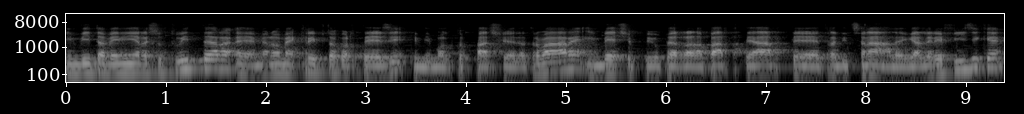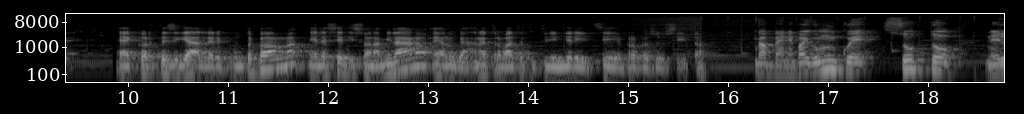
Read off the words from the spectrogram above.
invito a venire su Twitter, eh, il mio nome è Crypto Cortesi, quindi molto facile da trovare. Invece più per la parte arte tradizionale, gallerie fisiche, è cortesigallery.com e le sedi sono a Milano e a Lugano e trovate tutti gli indirizzi proprio sul sito. Va bene, poi comunque sotto nel,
